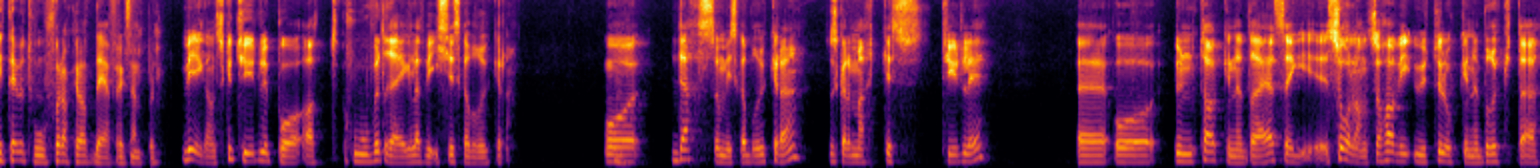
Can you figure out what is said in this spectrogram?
i TV 2 for akkurat det, f.eks.? Vi er ganske tydelige på at hovedregelen er at vi ikke skal bruke det. Og dersom vi skal bruke det, så skal det merkes tydelig. Eh, Og unntakene dreier seg Så langt så har vi utelukkende brukt det,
